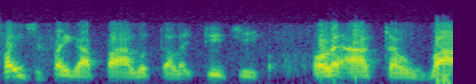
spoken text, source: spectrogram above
fai se faiga palota laitiiti o le a tauvā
